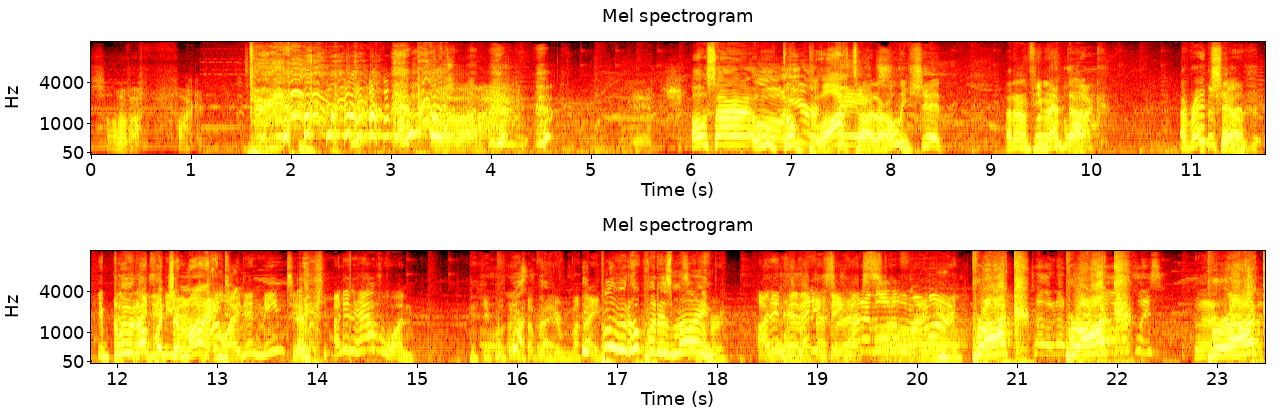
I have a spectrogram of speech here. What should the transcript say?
Son of a fucking. Bitch. Oh, sorry. Ooh, Oh, good block. Tyler. Holy shit. I don't know if you What did I meant that. block? A red shell. You blew it up with your mind. Ow, I didn't mean to. I didn't have one. You blew it up with your mind. He mind. blew it up with his mind. I didn't have anything. How did I blow it up with my mind? Brock! Brock! please, Brock!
